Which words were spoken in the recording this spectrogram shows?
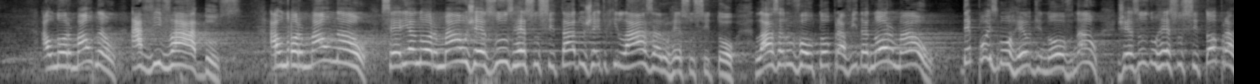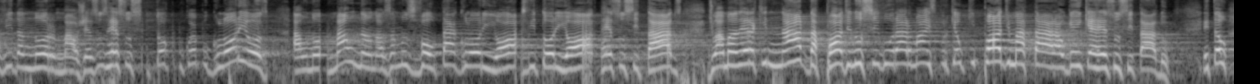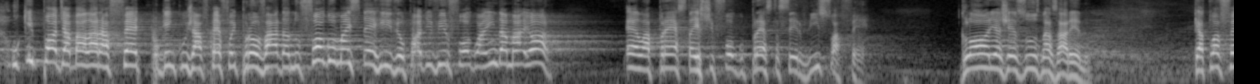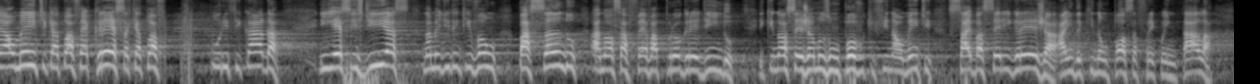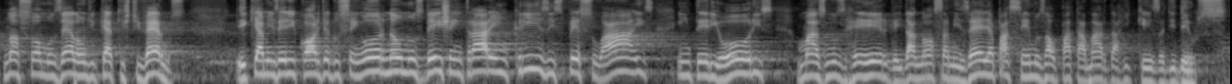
Ao normal não, avivados. Ao normal não, seria normal Jesus ressuscitar do jeito que Lázaro ressuscitou. Lázaro voltou para a vida normal, depois morreu de novo. Não, Jesus não ressuscitou para a vida normal, Jesus ressuscitou com um corpo glorioso. Ao normal não, nós vamos voltar gloriosos, vitoriosos, ressuscitados, de uma maneira que nada pode nos segurar mais, porque o que pode matar alguém que é ressuscitado? Então, o que pode abalar a fé de alguém cuja fé foi provada no fogo mais terrível, pode vir fogo ainda maior. Ela presta, este fogo presta serviço à fé. Glória a Jesus Nazareno. Que a tua fé aumente, que a tua fé cresça, que a tua fé purificada E esses dias, na medida em que vão passando, a nossa fé vai progredindo. E que nós sejamos um povo que finalmente saiba ser igreja, ainda que não possa frequentá-la, nós somos ela onde quer que estivermos. E que a misericórdia do Senhor não nos deixe entrar em crises pessoais, interiores, mas nos reerga e da nossa miséria passemos ao patamar da riqueza de Deus.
